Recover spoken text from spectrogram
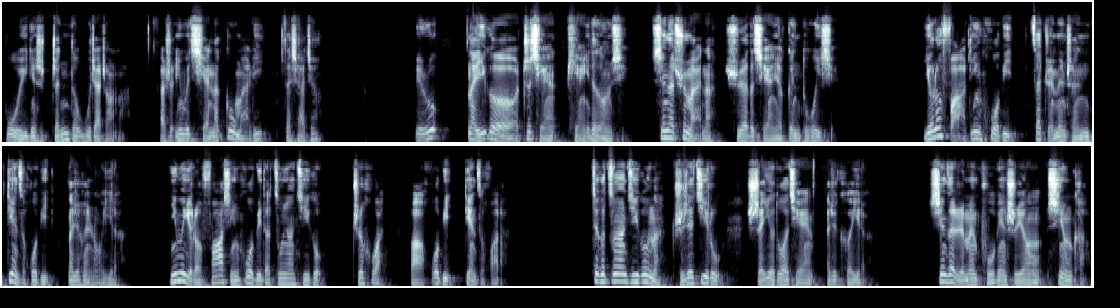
不一定是真的物价涨了，而是因为钱的购买力在下降。比如，那一个之前便宜的东西，现在去买呢，需要的钱要更多一些。有了法定货币，再转变成电子货币，那就很容易了，因为有了发行货币的中央机构之后啊，把货币电子化了。这个中央机构呢，直接记录谁有多少钱，那就可以了。现在人们普遍使用信用卡、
